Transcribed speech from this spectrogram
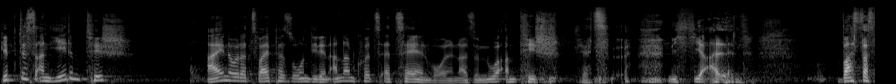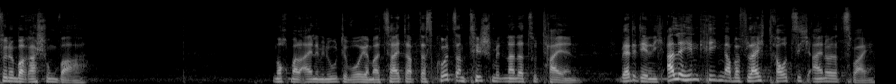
Gibt es an jedem Tisch eine oder zwei Personen, die den anderen kurz erzählen wollen? Also nur am Tisch jetzt, nicht hier allen. Was das für eine Überraschung war. Nochmal eine Minute, wo ihr mal Zeit habt, das kurz am Tisch miteinander zu teilen. Werdet ihr nicht alle hinkriegen, aber vielleicht traut sich ein oder zwei.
